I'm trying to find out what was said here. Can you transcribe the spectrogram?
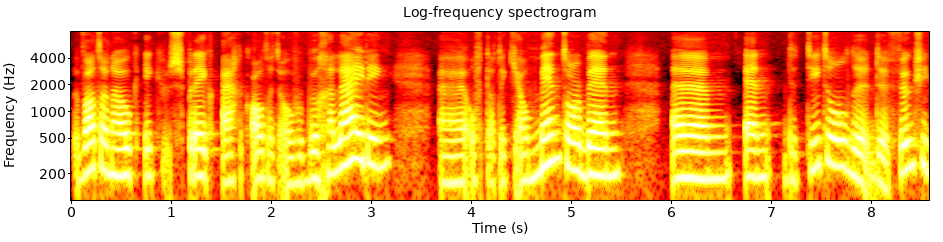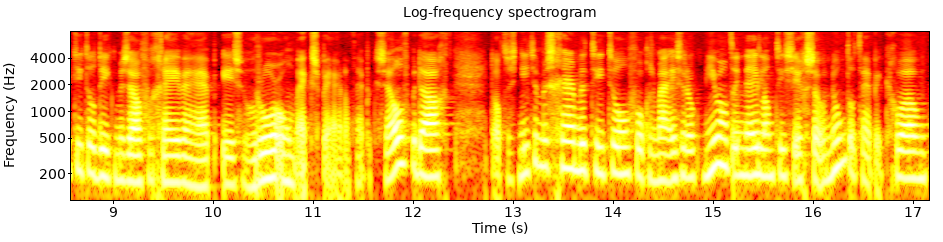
wat dan ook. Ik spreek eigenlijk altijd over begeleiding uh, of dat ik jouw mentor ben. Um, en de titel, de, de functietitel die ik mezelf gegeven heb, is Roorom-expert. Dat heb ik zelf bedacht. Dat is niet een beschermde titel. Volgens mij is er ook niemand in Nederland die zich zo noemt. Dat heb ik gewoon,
